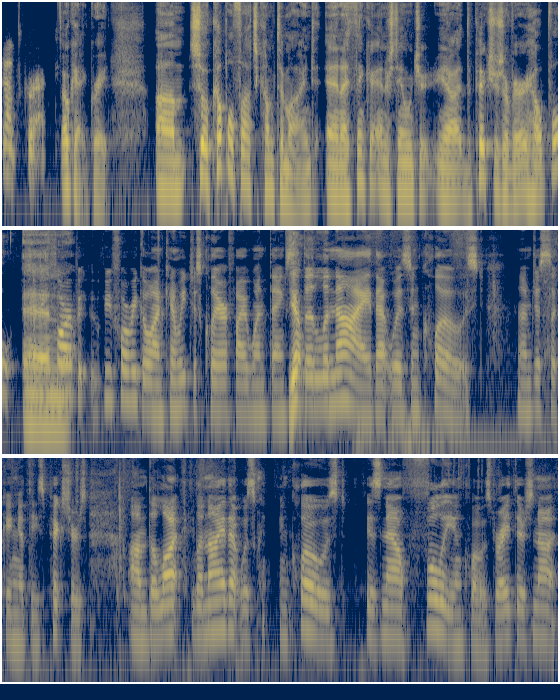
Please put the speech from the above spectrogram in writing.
That's correct. Okay, great. Um, so a couple thoughts come to mind, and I think I understand what you're. You know, the pictures are very helpful, and Before before we go on, can we just clarify one thing? So Yep. the lanai that was enclosed, and I'm just looking at these pictures. Um, the li- lanai that was enclosed is now fully enclosed, right? There's not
